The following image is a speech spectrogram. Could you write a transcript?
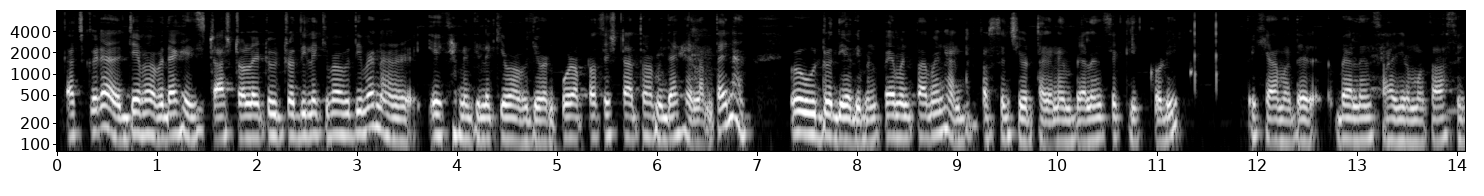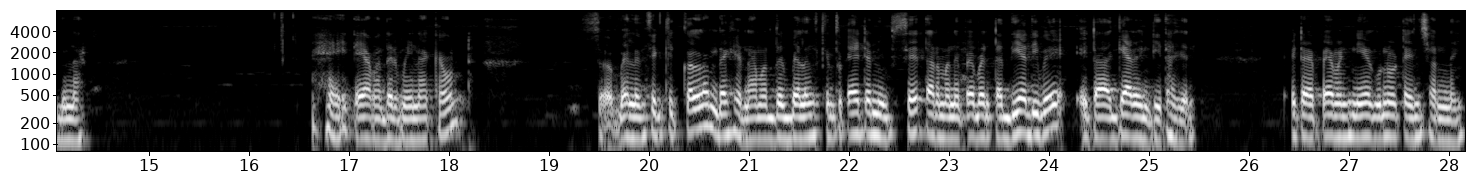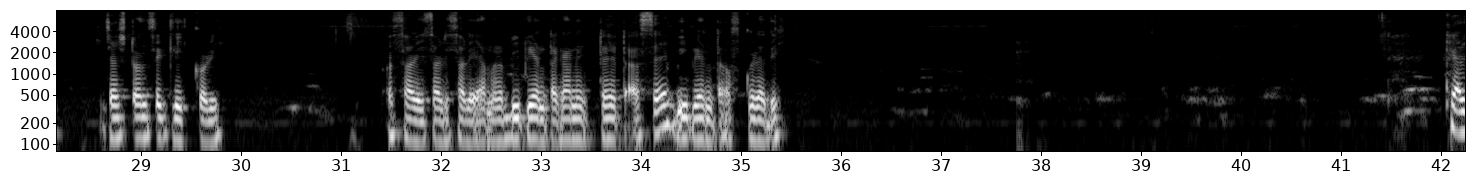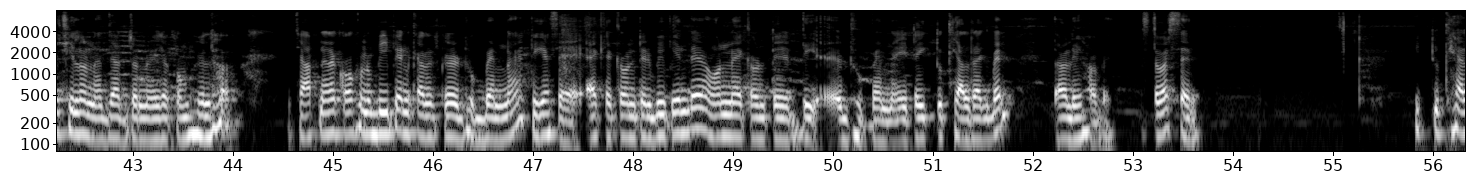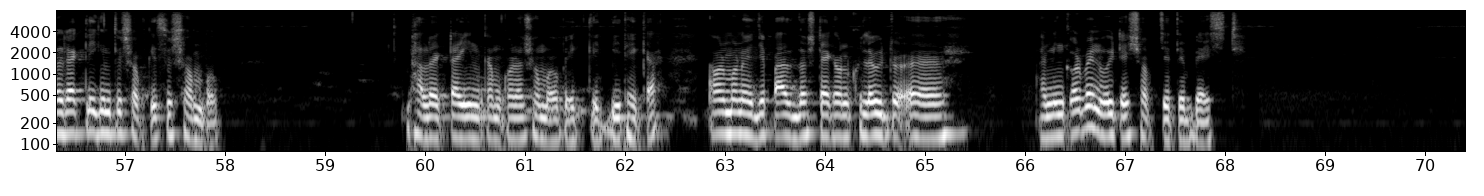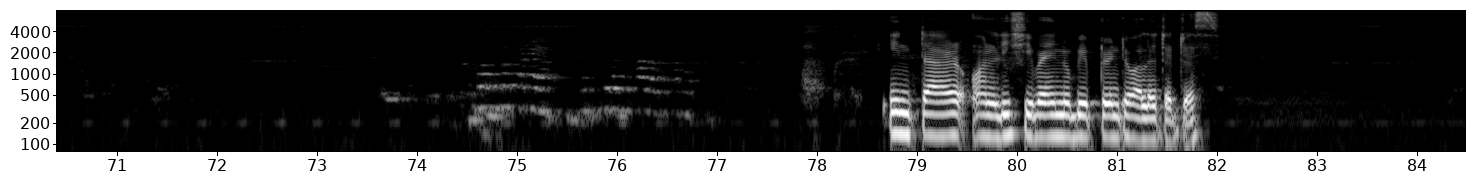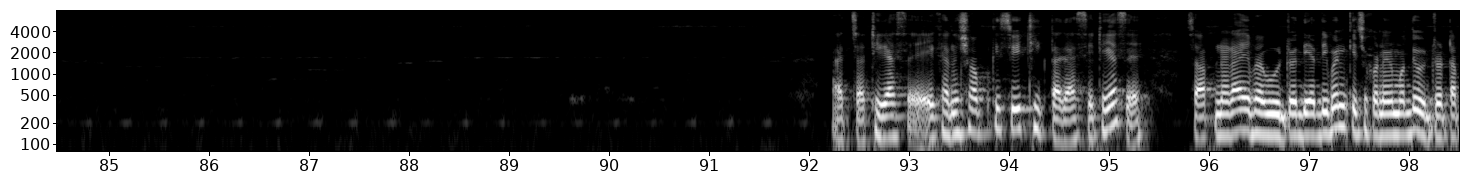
কাজ করে যেভাবে দেখাইছি ট্রাস্ট ওয়ালেট উইড্রো দিলে কীভাবে দিবেন আর এখানে দিলে কীভাবে দিবেন? পুরো প্রসেসটা তো আমি দেখাইলাম, তাই না? এবার উইড্রো দিয়ে দিবেন। পেমেন্ট পাবেন হান্ড্রেড পার্সেন্ট শিওর থাকেন। আমি ব্যালেন্সে ক্লিক করি, দেখি আমাদের ব্যালেন্স আগের মতো আছে কি না হ্যাঁ এটাই আমাদের মেইন অ্যাকাউন্ট সো ব্যালেন্সে ক্লিক করলাম, দেখেন আমাদের ব্যালেন্স কিন্তু কাইটা নিচ্ছে, তার মানে পেমেন্টটা দিয়ে দিবে, এটা গ্যারেন্টি থাকেন এটা পেমেন্ট নিয়ে কোনো টেনশন নেই জাস্ট অনসে ক্লিক করি। সরি সরি সরি আমার বিপিএনটা কানেক্টেড আছে বিপিএনটা অফ করে দিই। খেয়াল ছিল না, যার জন্য এরকম হলো। আচ্ছা আপনারা কখনো বিপিএন কানেক্ট করে ঢুকবেন না, ঠিক আছে? এক অ্যাকাউন্টের বিপিএন দিয়ে অন্য অ্যাকাউন্টের দিয়ে ঢুকবেন না, এটা একটু খেয়াল রাখবেন, তাহলেই হবে, বুঝতে পারছেন? একটু খেয়াল রাখলেই কিন্তু সব কিছু সম্ভব। ভালো একটা ইনকাম করা সম্ভব এই ক্লিক বি থেকে। আমার মনে হয় যে পাঁচ দশটা অ্যাকাউন্ট খুলে উইড্র আর্নিং করবেন, ওইটাই সবচেয়ে best enter only Shiba Inu BIP20 wallet address. আচ্ছা ঠিক আছে। এখানে সব কিছুই ঠিকঠাক আছে, ঠিক আছে? সো আপনারা এভাবে উইড্রো দিয়ে দিবেন, কিছুক্ষণের মধ্যে উইড্রোটা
